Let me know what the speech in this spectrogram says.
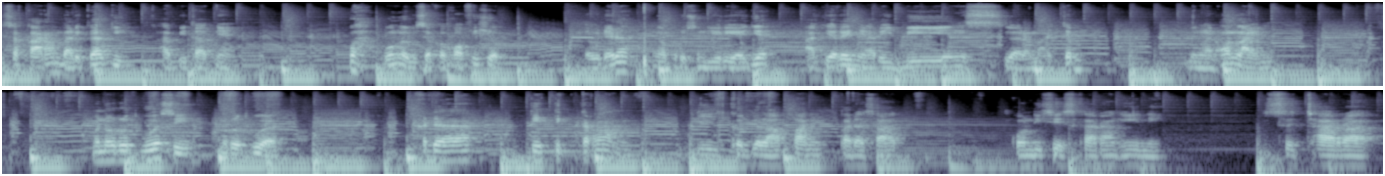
Sekarang balik lagi ke habitatnya. Wah gue nggak bisa ke coffee shop. Ya udah dah perlu sendiri aja. Akhirnya nyari beans segala macem dengan online. Menurut gue sih menurut gue ada titik terang di kegelapan pada saat kondisi sekarang ini. Secara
